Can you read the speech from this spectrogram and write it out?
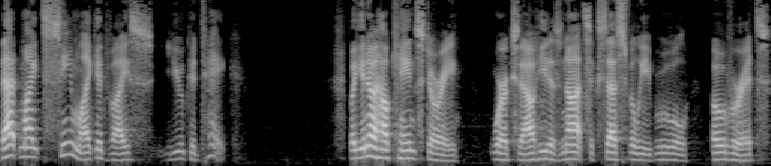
that might seem like advice you could take. But you know how Cain's story works out. He does not successfully rule over it.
